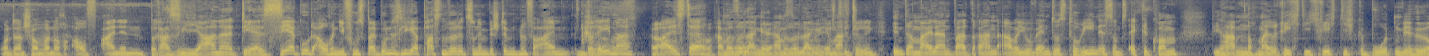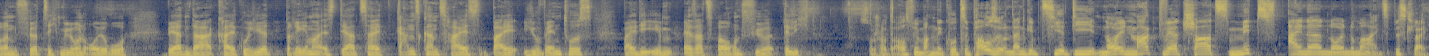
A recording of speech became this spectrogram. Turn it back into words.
Und dann schauen wir noch auf einen Brasilianer, der sehr gut auch in die Fußball-Bundesliga passen würde zu einem bestimmten Verein. Bremer Meister. Haben wir so lange, haben wir so lange gemacht. Inter Mailand war dran, aber Juventus Turin ist ums Eck gekommen. Die haben nochmal richtig, richtig geboten. Wir hören 40 Millionen Euro werden da kalkuliert. Bremer ist derzeit ganz, ganz heiß bei Juventus, weil die eben Ersatz brauchen für Delicht. So schaut's aus. Wir machen eine kurze Pause und dann gibt's hier die neuen Marktwertcharts mit einer neuen Nummer 1. Bis gleich.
